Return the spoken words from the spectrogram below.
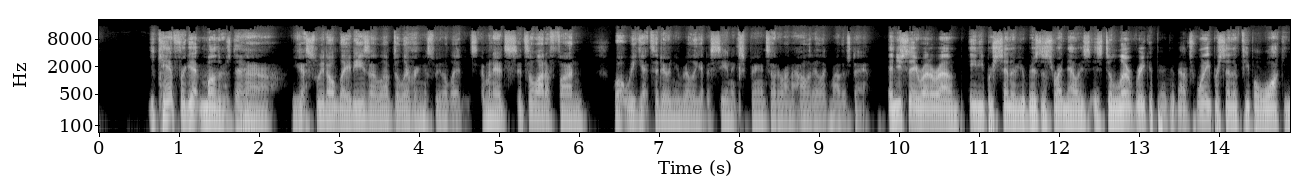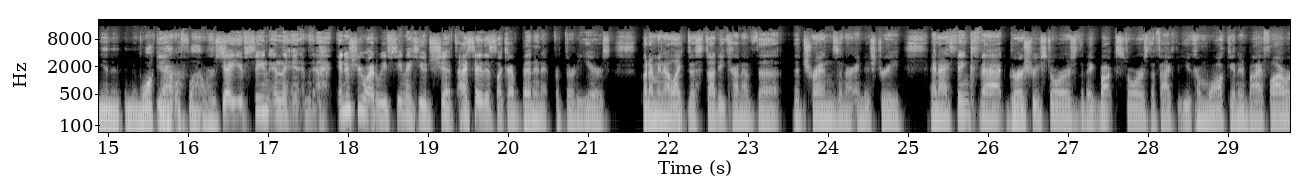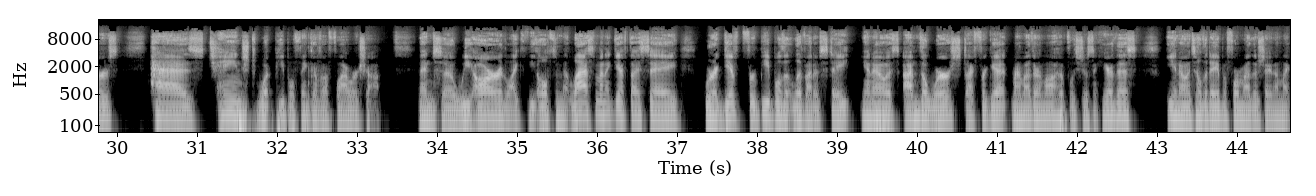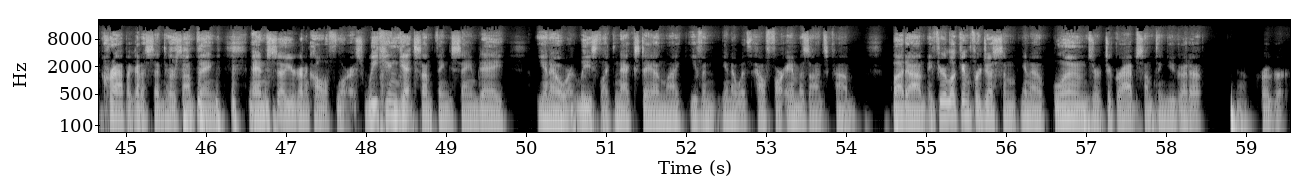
you can't forget Mother's Day. No, you got sweet old ladies. I love delivering to sweet old ladies. I mean, it's it's a lot of fun what we get to do and you really get to see and experience that around a holiday like Mother's Day. And you say right around 80% of your business right now is, is delivery compared to about 20% of people walking in and, and walking yeah. out with flowers. Yeah, you've seen in the in, industry wide, we've seen a huge shift. I say this like I've been in it for 30 years, but I mean, I like to study kind of the, the trends in our industry. And I think that grocery stores, the big box stores, the fact that you can walk in and buy flowers has changed what people think of a flower shop. And so we are like the ultimate last minute gift. I say we're a gift for people that live out of state. You know, I'm the worst. I forget my mother in law. Hopefully she doesn't hear this, you know, until the day before Mother's Day. And I'm like, crap, I got to send her something. and so you're going to call a florist. We can get something same day, you know, or at least like next day, unlike even, you know, with how far Amazon's come. But um, if you're looking for just some, you know, blooms or to grab something, you go to you know, Kroger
